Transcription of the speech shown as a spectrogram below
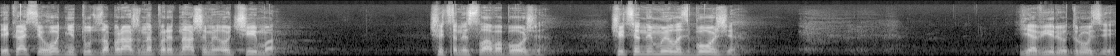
яка сьогодні тут зображена перед нашими очима. Чи це не слава Божа? Чи це не милость Божа? Я вірю, друзі,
